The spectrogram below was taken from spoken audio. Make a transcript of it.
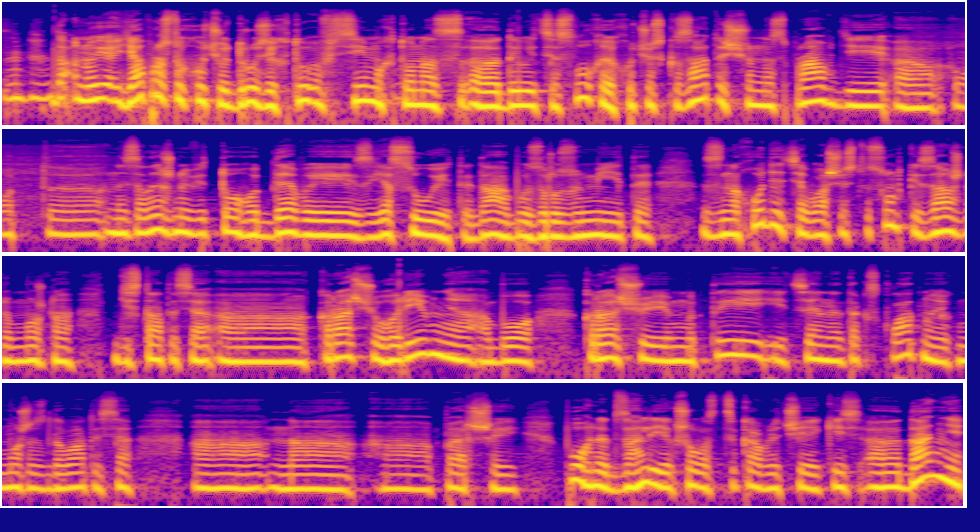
Угу. Да, ну я, я просто хочу, друзі, хто всім, хто нас е, дивиться, слухає, хочу сказати, що насправді, е, от е, незалежно від того, де ви з'ясуєте, да, або зрозумієте, знаходяться ваші стосунки, завжди можна дістатися е, кращого рівня або кращої мети, і це не так складно, як може здаватися на перший погляд. Взагалі, якщо вас цікавлять ще якісь а, дані,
